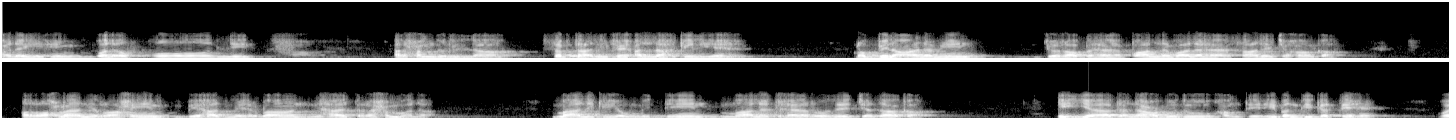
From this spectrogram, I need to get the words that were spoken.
عليهم ولا الضالين. الحمد للہ سب تعریفیں اللہ کے لیے ہیں۔ رب العالمین، جو رب ہے، پالنے والا ہے سارے جہاں کا۔ الرحمن الرحیم، بے حد مہربان، نہایت رحم والا۔ مالک یوم الدین، مالک ہے روز جزا کا۔ کا نعبد، ہم تیری بندگی کرتے ہیں۔ وہ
